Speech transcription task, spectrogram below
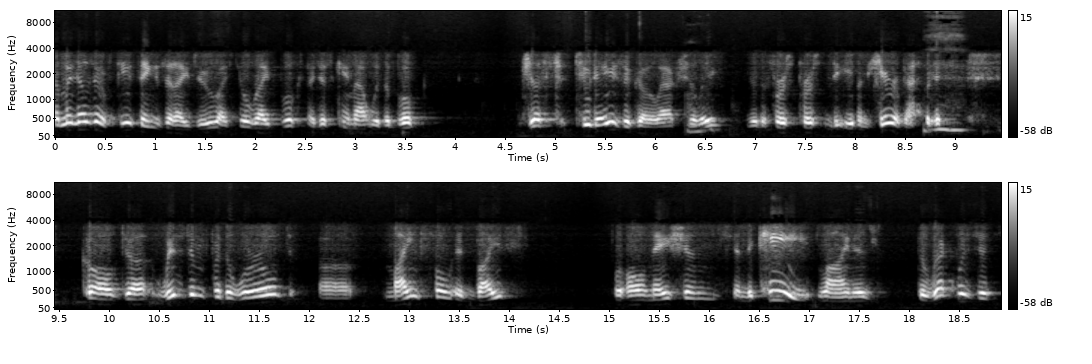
I mean, those are a few things that I do. I still write books. I just came out with a book just two days ago, actually. You're the first person to even hear about it, called uh, Wisdom for the World uh, Mindful Advice for All Nations. And the key line is the requisites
